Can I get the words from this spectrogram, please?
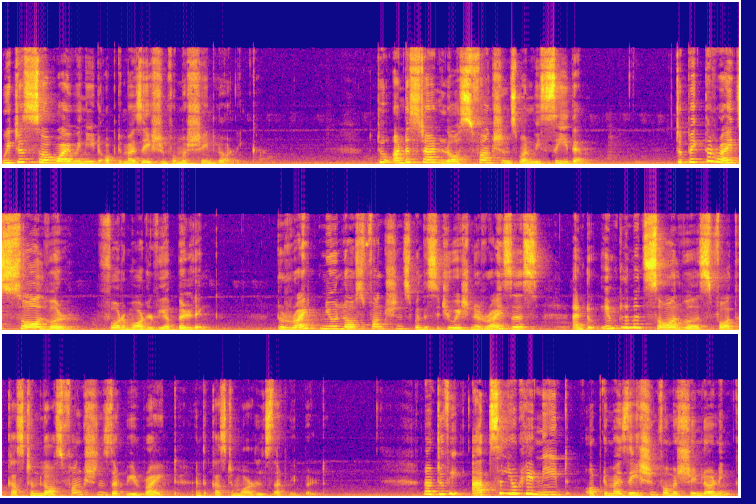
we just saw why we need optimization for machine learning. To understand loss functions when we see them. To pick the right solver for a model we are building. To write new loss functions when the situation arises and to implement solvers for the custom loss functions that we write and the custom models that we build. Now, do we absolutely need optimization for machine learning?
